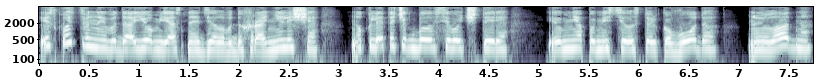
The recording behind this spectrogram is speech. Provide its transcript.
Искусственный водоем, ясное дело, водохранилище, но клеточек было всего четыре, и у меня поместилась только вода. Ну и ладно.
